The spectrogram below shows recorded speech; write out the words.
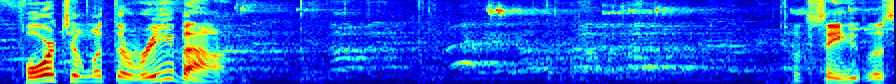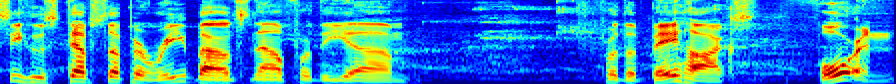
Fortin with the rebound. Let's see. Let's see who steps up and rebounds now for the um, for the Bayhawks. Fortin,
